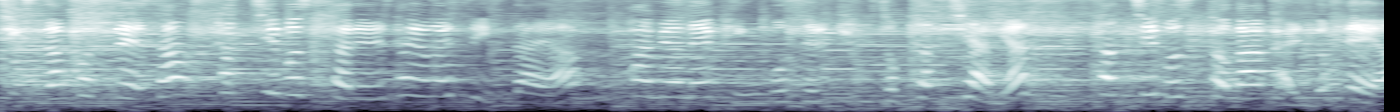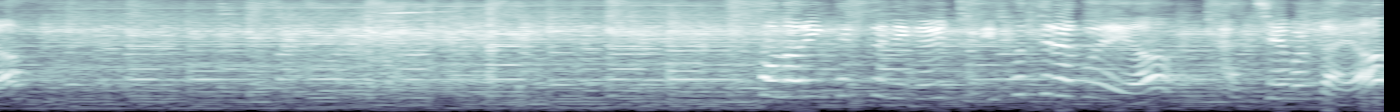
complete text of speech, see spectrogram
직선 코스에서 터치 부스터를 사용할 수 있어요. 화면의 빈 곳을 계속 터치하면 터치 부스터가 발동돼요. 코너링 테크닉을 드리프트라고 해요. 같이 해볼까요?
